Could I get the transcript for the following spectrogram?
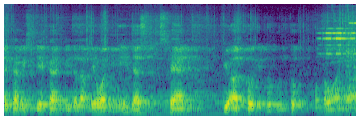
Ada kami sediakan di dalam dewan ini, just scan QR code itu untuk membawa anda.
